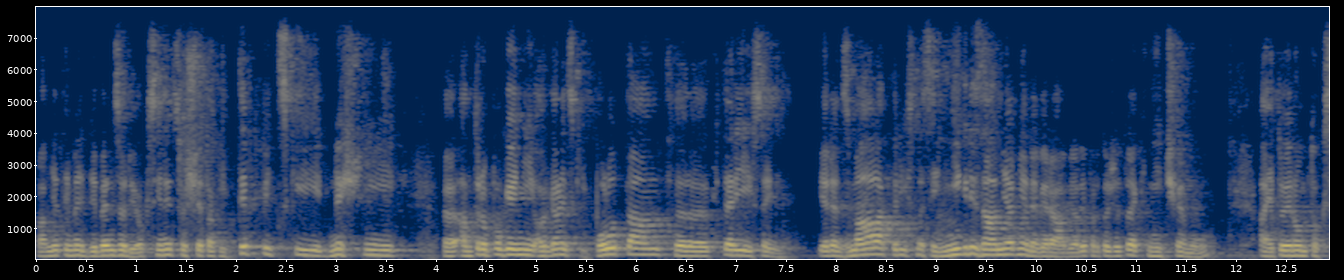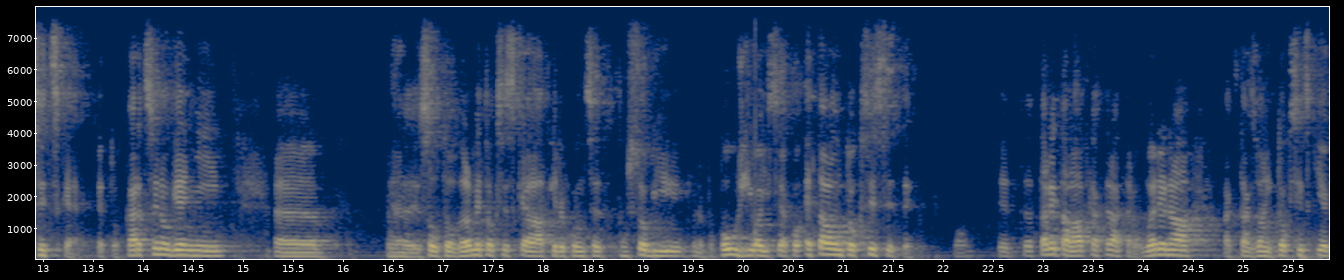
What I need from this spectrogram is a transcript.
hlavně těmi dibenzodioxiny, což je takový typický dnešní eh, antropogenní organický polutant, eh, který se jeden z mála, který jsme si nikdy záměrně nevyráběli, protože to je k ničemu a je to jenom toxické. Je to karcinogenní, jsou to velmi toxické látky, dokonce působí nebo používají se jako etalon toxicity. No, tady ta látka, která je tady uvedená, tak takzvaný toxický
